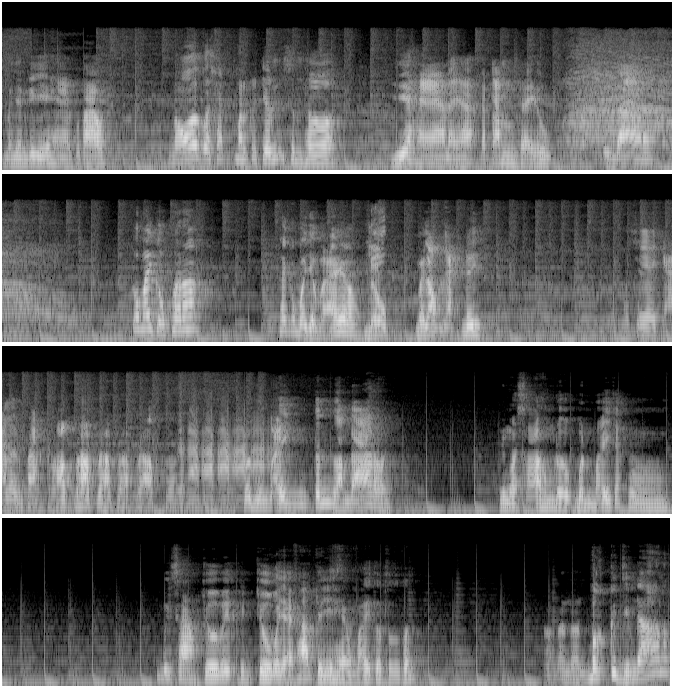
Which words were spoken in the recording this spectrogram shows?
Mà nhìn cái vỉa hè của tao. Nói có sách, mắt có trứng xin thưa. Vỉa hè này hả cả trăm triệu. Tiền đá đó. Có mấy cục thôi đó thấy có bao giờ bể không? Nope. mày lót gạch đi. Có xe trả lên phát rọp rọp rọp rọp thôi. bên quận 7 tính làm đá rồi. Nhưng mà sợ không được bên 7 chắc ừ, không biết sao chưa biết chưa có giải pháp cho hè quận 7 tôi tự tính. Nên, nên bực cái chuyện đá lắm.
